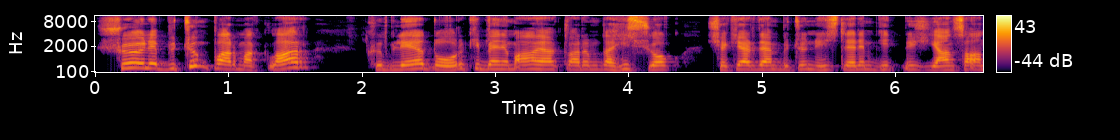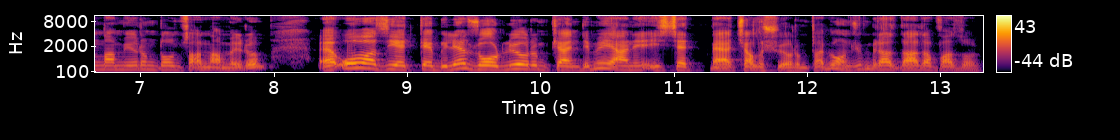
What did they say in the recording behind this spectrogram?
Şöyle bütün parmaklar kıbleye doğru ki benim ayaklarımda his yok. Şekerden bütün hislerim gitmiş. Yansa anlamıyorum, donsa anlamıyorum. E, o vaziyette bile zorluyorum kendimi. Yani hissetmeye çalışıyorum tabii. Onun için biraz daha da fazla olur.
